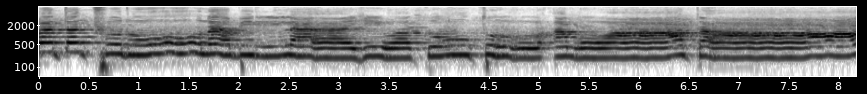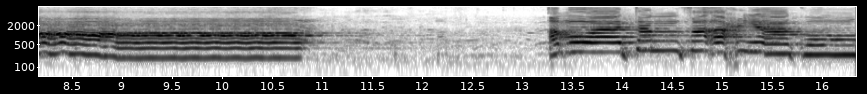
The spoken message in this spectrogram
تكفرون بالله وكنتم أمواتا. أمواتا فأحياكم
